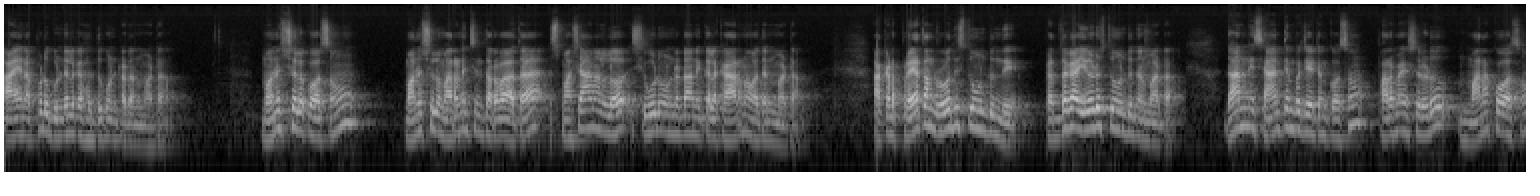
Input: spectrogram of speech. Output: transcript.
ఆయన అప్పుడు గుండెలకు హద్దుకుంటాడనమాట మనుష్యుల కోసం మనుషులు మరణించిన తర్వాత శ్మశానంలో శివుడు ఉండడానికి గల కారణం అదనమాట అక్కడ ప్రేతం రోధిస్తూ ఉంటుంది పెద్దగా ఏడుస్తూ ఉంటుందన్నమాట. దాన్ని శాంతింపచేయటం కోసం పరమేశ్వరుడు మన కోసం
